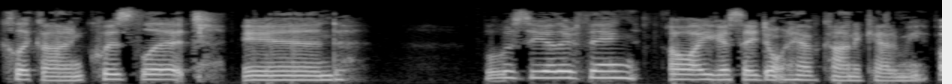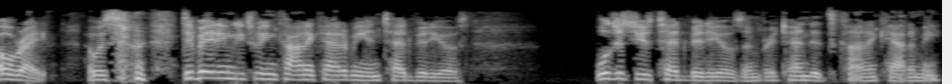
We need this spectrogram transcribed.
click on Quizlet and what was the other thing? Oh, I guess I don't have Khan Academy. Oh, right. I was debating between Khan Academy and TED videos. We'll just use TED videos and pretend it's Khan Academy.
